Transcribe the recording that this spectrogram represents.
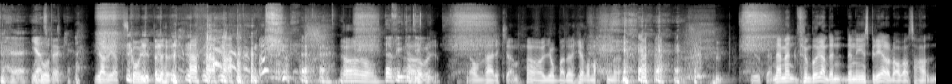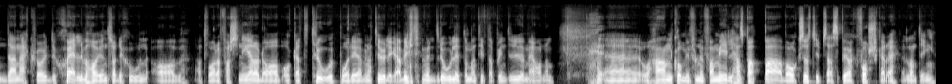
Hjärnspöke. Jag vet, skojigt, eller hur? ja. Där fick du till ja, ja, verkligen. Ja, Jag jobbade hela natten med den. Nej, men från början, den, den är inspirerad av, alltså, Dan Aykroyd själv har ju en tradition av att vara fascinerad av och att tro på det övernaturliga, vilket är väldigt roligt om man tittar på intervjuer med honom. Eh, och han kommer från en familj, hans pappa var också typ så spökforskare eller någonting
